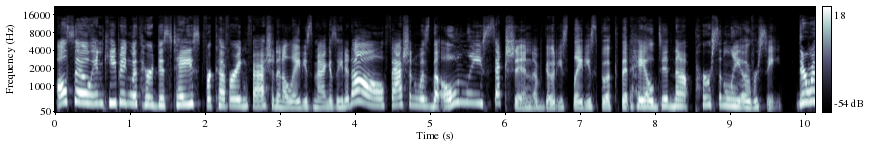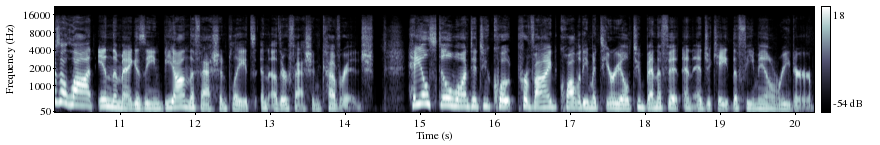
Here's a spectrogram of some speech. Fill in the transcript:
Also, in keeping with her distaste for covering fashion in a ladies' magazine at all, fashion was the only section of Godey's Lady's book that Hale did not personally oversee. There was a lot in the magazine beyond the fashion plates and other fashion coverage. Hale still wanted to, quote, provide quality material to benefit and educate the female reader.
